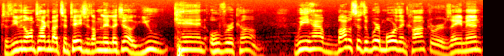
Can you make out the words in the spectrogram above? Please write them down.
Because even though I'm talking about temptations, I'm to let you know you can overcome. We have, Bible says that we're more than conquerors. Amen.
